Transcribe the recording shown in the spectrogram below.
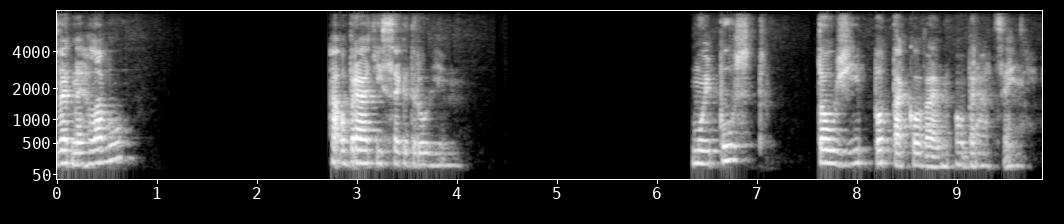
zvedne hlavu a obrátí se k druhým. Můj půst touží po takovém obrácení.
